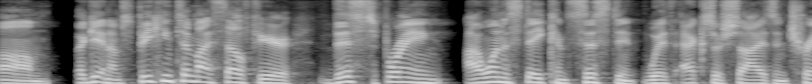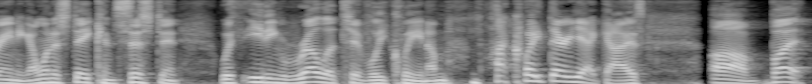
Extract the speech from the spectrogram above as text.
um, again, I'm speaking to myself here. This spring, I want to stay consistent with exercise and training. I want to stay consistent with eating relatively clean. I'm not quite there yet, guys. Um, but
